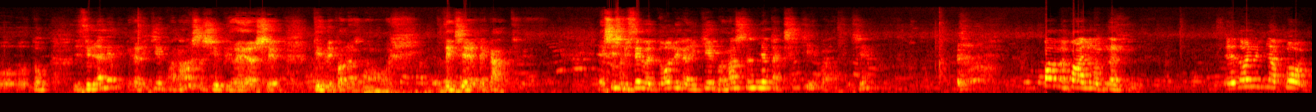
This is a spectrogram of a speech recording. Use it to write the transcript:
ο, το, γιατί λένε η Γαλλική Επανάσταση επηρέασε την Επανάσταση. Όχι, δεν ξέρετε κάτι. Εσείς πιστεύετε όλη η Γαλλική Επανάσταση είναι μια ταξική επανάσταση; Ε; Πάμε πάλι από την αρχή. Εδώ είναι μια πόλη.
